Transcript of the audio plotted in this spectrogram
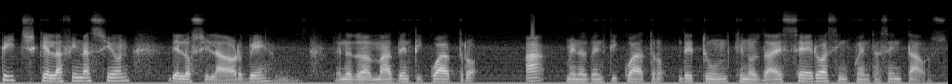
pitch que es la afinación del oscilador B, nos da más 24 a menos 24 de tune que nos da de 0 a 50 centavos.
